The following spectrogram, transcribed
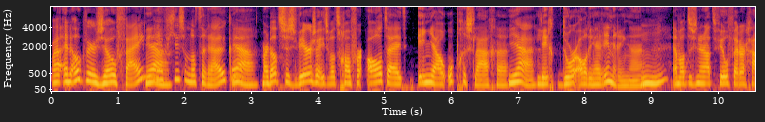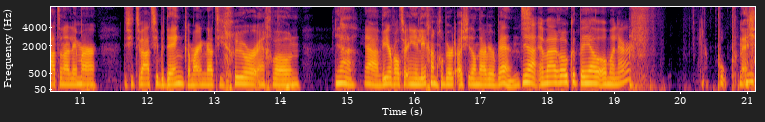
maar, en ook weer zo fijn Ja. eventjes om dat te ruiken. Ja, maar dat is dus weer zoiets wat gewoon voor altijd in jou opgeslagen Ja. ligt door al die herinneringen. Mhm. En wat dus inderdaad veel verder gaat dan alleen maar de situatie bedenken, maar inderdaad die geur en gewoon ja. ja, weer wat er in je lichaam gebeurt als je dan daar weer bent. Ja, en waar rook het bij jou oma naar? Poep. Nee.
